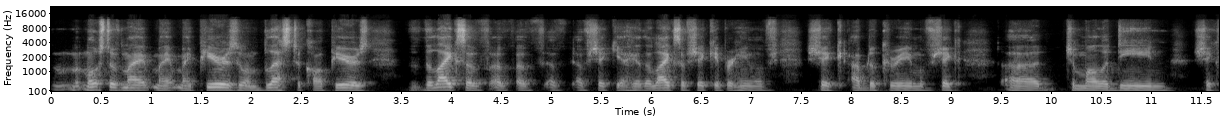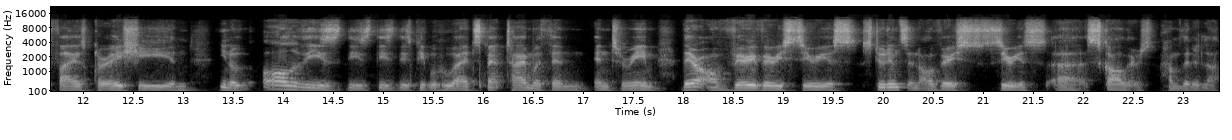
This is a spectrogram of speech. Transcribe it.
most of my, my my peers who I'm blessed to call peers the likes of of of of, Sheikh Yahya, the likes of Sheikh Ibrahim, of Sheikh Abdul Karim, of Sheikh uh, Jamaluddin, Sheikh Faiz Qureshi, and you know all of these these these these people who I had spent time with in in Tarim. They are all very very serious students and all very serious uh, scholars. Alhamdulillah,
